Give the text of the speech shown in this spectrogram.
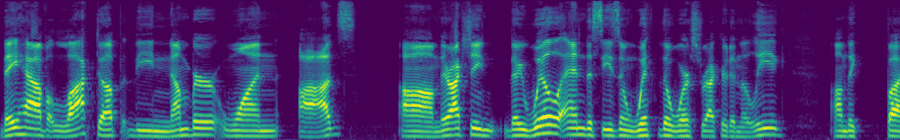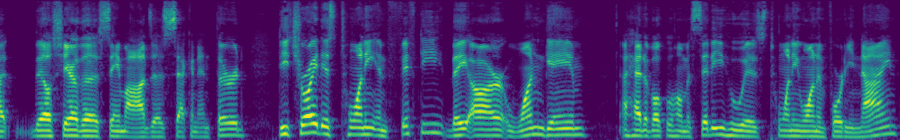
They have locked up the number one odds. Um, they're actually they will end the season with the worst record in the league. Um, they, but they'll share the same odds as second and third. Detroit is 20 and 50. They are one game ahead of Oklahoma City, who is 21 and 49.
